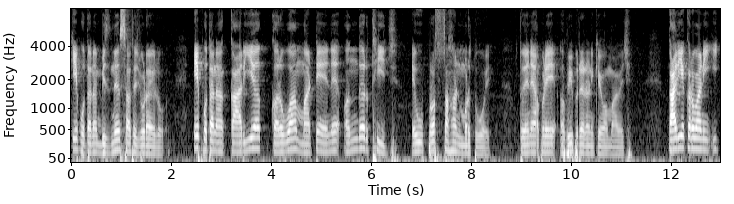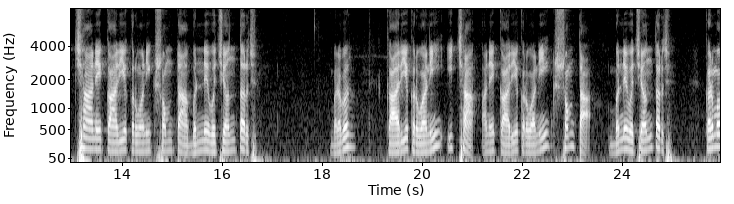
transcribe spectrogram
કે પોતાના બિઝનેસ સાથે જોડાયેલો, એ પોતાના કાર્ય કરવા માટે એને અંદરથી જ એવું પ્રોત્સાહન મળતું હોય, તો એને આપણે અભિપ્રેરણ કહેવામાં આવે છે. કાર્ય કરવાની ઈચ્છા અને કાર્ય કરવાની ક્ષમતા બંને વચ્ચે અંતર છે. બરાબર? કાર્ય કરવાની ઈચ્છા અને કાર્ય કરવાની ક્ષમતા બંને વચ્ચે અંતર છે. કર્મ,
